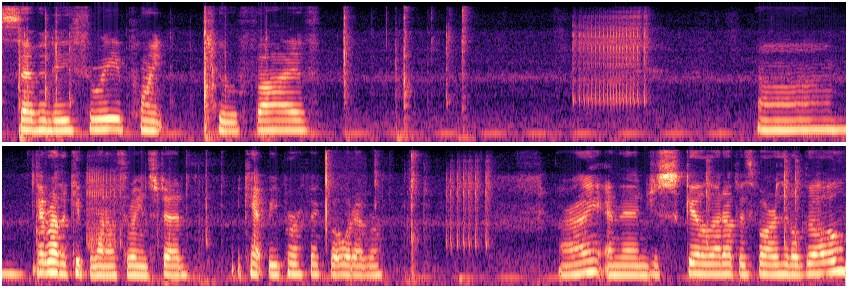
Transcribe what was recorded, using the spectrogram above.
73.25. Um, I'd rather keep the 103 instead. It can't be perfect, but whatever. Alright, and then just scale that up as far as it'll go.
